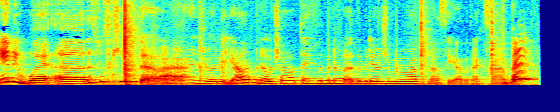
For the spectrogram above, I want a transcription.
Anyway, uh, this was cute though. I, I enjoyed it. Y'all let me know what y'all think. Let me know what other videos you want to watch, and I'll see y'all the next time. Bye.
